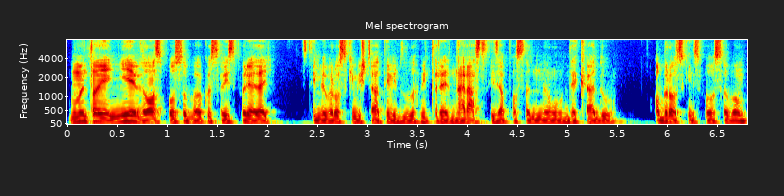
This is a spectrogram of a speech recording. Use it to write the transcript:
momentálne nie je veľa spôsobov, ako sa vysporiadať s tými obrovskými štátnymi dlhmi, ktoré narastli za poslednú dekádu obrovským spôsobom.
